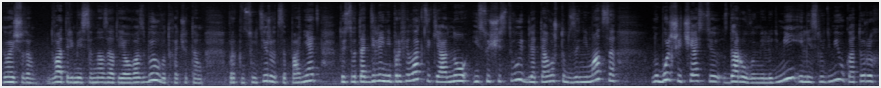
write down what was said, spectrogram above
говорит, что там 2-3 месяца назад я у вас был, вот хочу там проконсультироваться, понять. То есть вот отделение направление профилактики, оно и существует для того, чтобы заниматься ну, большей частью здоровыми людьми или с людьми, у которых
